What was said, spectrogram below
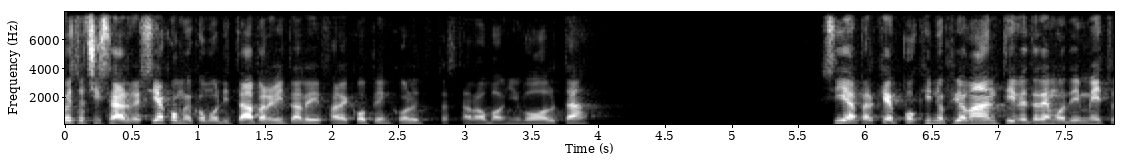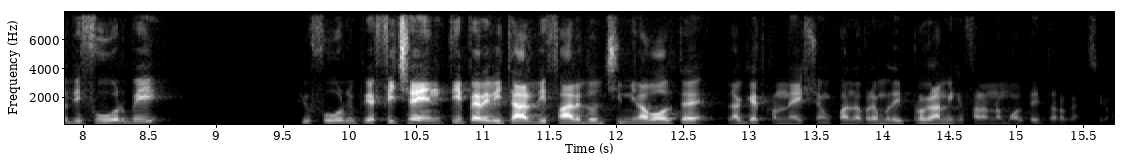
Questo ci serve sia come comodità per evitare di fare copia e incolla di tutta questa roba ogni volta, sia perché un pochino più avanti vedremo dei metodi furbi, più furbi, più efficienti, per evitare di fare 12.000 volte la get connection quando avremo dei programmi che faranno molte interrogazioni.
